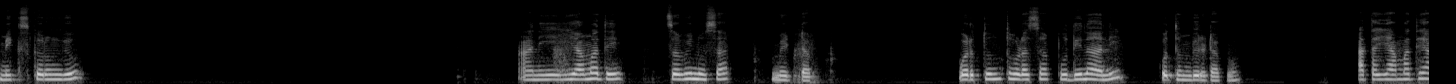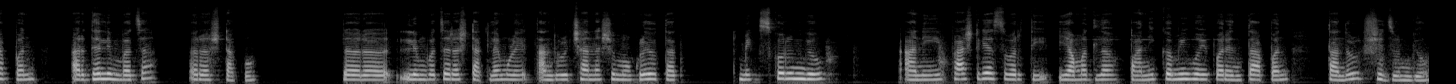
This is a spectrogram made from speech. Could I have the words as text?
मिक्स करून घेऊ. आणि यामध्ये चवीनुसार मीठ टाकू. वरतून थोडासा पुदिना आणि कोथिंबीर टाकू. आता यामध्ये आपण अर्ध्या लिंबाचा रस टाकू. तर लिंबाचा रस टाकल्यामुळे तांदूळ छान असे मोकळे होतात. मिक्स करून घेऊ. आणि फास्ट गॅसवरती यामधलं पाणी कमी होईपर्यंत आपण तांदूळ शिजवून घेऊ.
